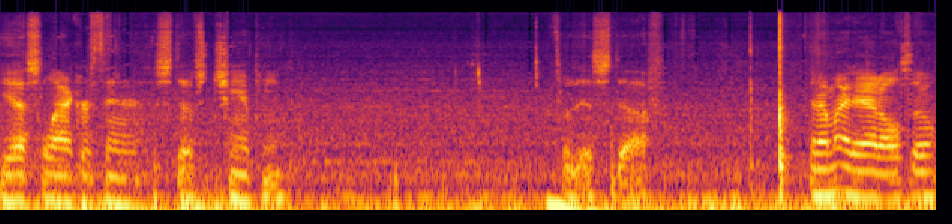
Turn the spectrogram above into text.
Yes, lacquer thinner. This stuff's champion for this stuff. And I might add also,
